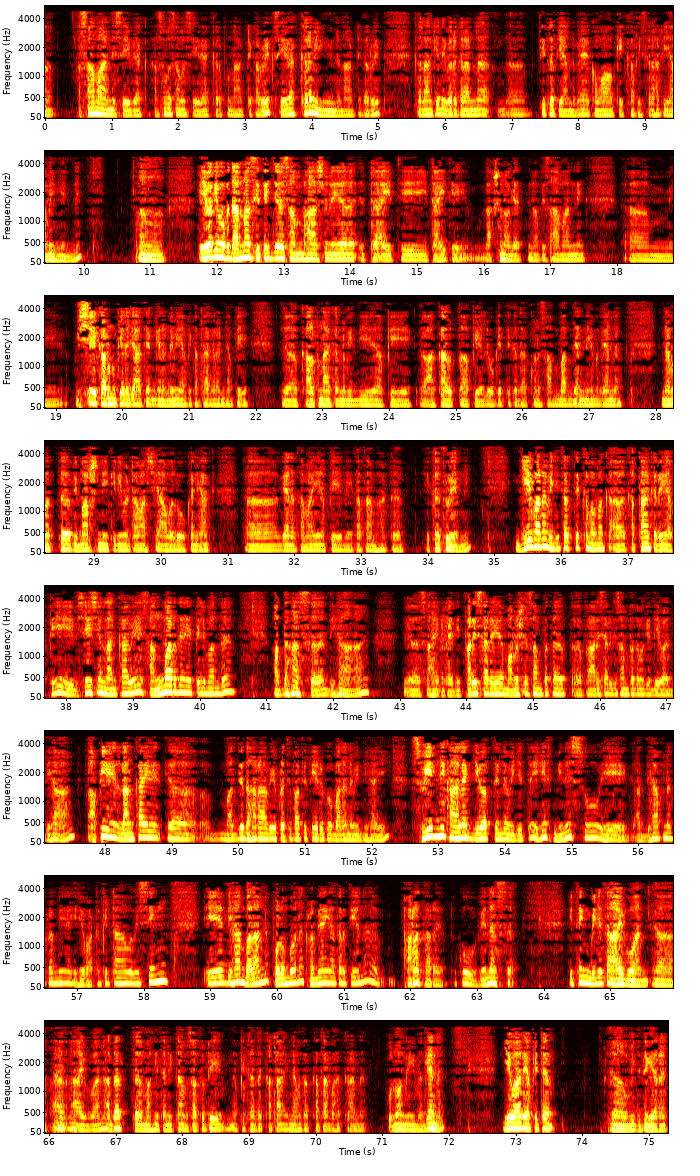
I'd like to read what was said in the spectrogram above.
අසාමාන්‍ය සේවයක් අසම සම සේවයක් කරපු නාට්‍යකරුවෙක් සේවයක් කරමින් ඉන්න නාට්‍යකරුවෙක් කලා කියලා ඉවර කරන්න තිත තියන්න බෑ. කොමාවක් එක්ක අපි ඉස්සරහට යමින් ඉන්නේ ඒ වගේම ඔබ දන්නවා සිතිජ සංഭാෂණයට අයිති ඊට අයිති ලක්ෂණ වර්ගයක් තියෙනවා අපි සාමාන්‍යයෙන් මේ විශේෂ කරුණු කියලා જાතියක් ගැන නෙමෙයි අපි කතා කරන්නේ. අපේ කල්පනා කරන විදිය අපේ ආකල්ප අපේ ලෝකෙත් එක්ක දක්වන සම්බන්ධයන් එහෙම ගැන නැවත විමර්ශනය කිරීමට අවශ්‍ය අවලෝකනයක් ගැන තමයි අපේ මේ කතා බහට එකතු වෙන්නේ. ගිය වර විජිතත් එක්ක මම කතා කරේ අපි විශේෂයෙන් ලංකාවේ සංවර්ධනය පිළිබඳ අදහස් දිහා සහයකටයි. පරිසරය මනුෂ්‍ය සම්පත පාරිසරික සම්පත වගේ දේවල් දිහා අපි ලංකාවේ මධ්‍ය ධාරාවේ ප්‍රතිපත්ති තීරකව බලන විදිහයි ස්වීඩනයේ කාලයක් ජීවත් වෙන්න විදිහට එහෙ මිනිස්සු එහෙ අධ්‍යාපන ක්‍රමය එහෙ වටපිටාව විසින් ඒ දිහා බලන්න පොළඹවන ක්‍රමයයි අතර තියෙන පරතර ලොකු වෙනස. ඉතින් විජිත ආයුබෝවන් ආයුබෝවන්. අදත් මම හිතන්නේ ඉතාම සතුටුයි අපිට අද කතා නැවතත් කතා බහ කරන්න පුළුවන් වීම ගැන ගිය වාරේ අපිට විදිතගේ අර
